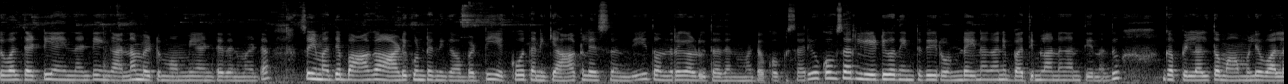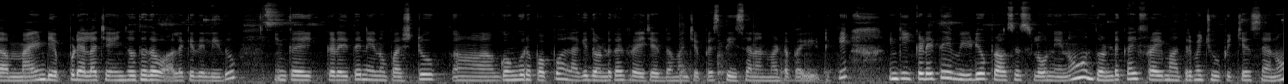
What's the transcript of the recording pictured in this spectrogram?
ట్వెల్వ్ థర్టీ అయిందంటే ఇంకా అన్నం పెట్టు మమ్మీ అంటదనమాట సో ఈ మధ్య బాగా ఆడుకుంటుంది కాబట్టి ఎక్కువ తనకి ఆకలేస్తుంది తొందరగా అడుగుతుంది అనమాట ఒక్కొక్కసారి. ఒక్కొక్కసారి లేటుగా తింటుంది రెండైనా కానీ బతిమలాన్న కానీ తినదు. ఇంకా పిల్లలతో మామూలే వాళ్ళ మైండ్ ఎప్పుడు ఎలా చేంజ్ అవుతుందో వాళ్ళకే తెలియదు ఇంకా ఇక్కడైతే నేను ఫస్ట్ గోంగూర పప్పు అలాగే దొండకాయ ఫ్రై చేద్దామని చెప్పేసి తీసాను అనమాట బయటికి. ఇంక ఇక్కడైతే వీడియో ప్రాసెస్లో నేను దొండకాయ ఫ్రై మాత్రమే చూపించేసాను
